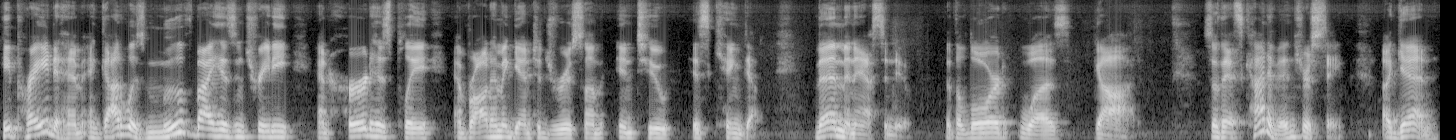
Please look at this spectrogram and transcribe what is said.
He prayed to him, and God was moved by his entreaty and heard his plea and brought him again to Jerusalem into his kingdom. Then Manasseh knew that the Lord was God. So that's kind of interesting. Again,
